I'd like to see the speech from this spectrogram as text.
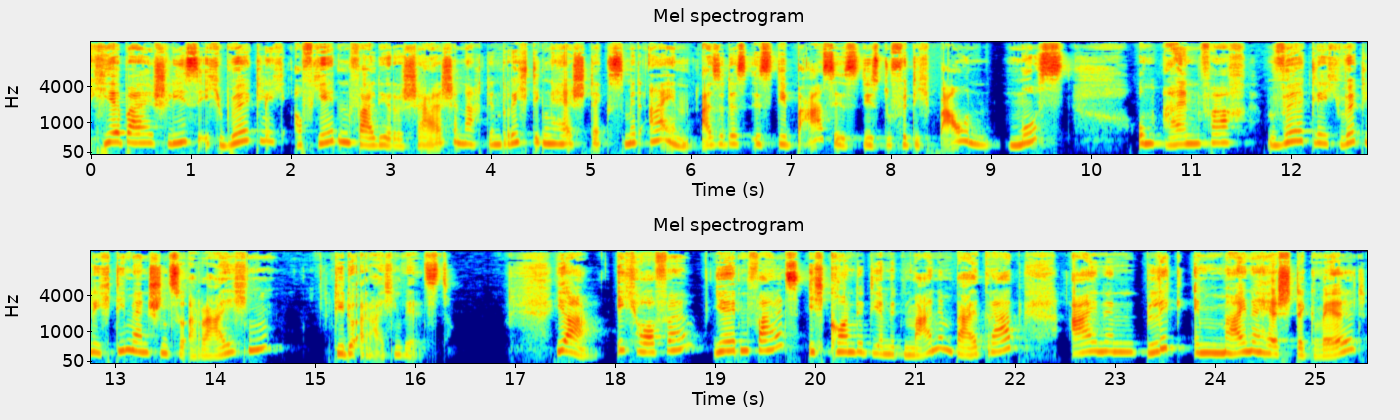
hierbei schließe ich wirklich auf jeden Fall die Recherche nach den richtigen Hashtags mit ein. Also das ist die Basis, die du für dich bauen musst, um einfach wirklich, wirklich die Menschen zu erreichen, die du erreichen willst. Ja, ich hoffe jedenfalls, ich konnte dir mit meinem Beitrag einen Blick in meine Hashtag-Welt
